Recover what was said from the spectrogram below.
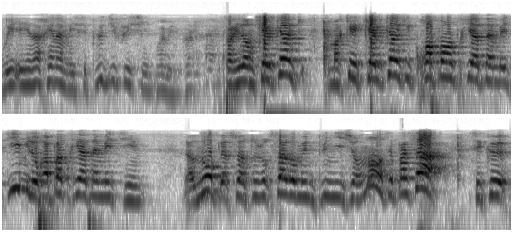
Oui, et Nachina, mais c'est plus difficile. Oui, mais il peut le faire. Par exemple, quelqu'un qui, marqué quelqu'un qui croit pas en triatamétim, il n'aura pas triatamétim. Alors nous, on perçoit toujours ça comme une punition. Non, c'est pas ça. C'est que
